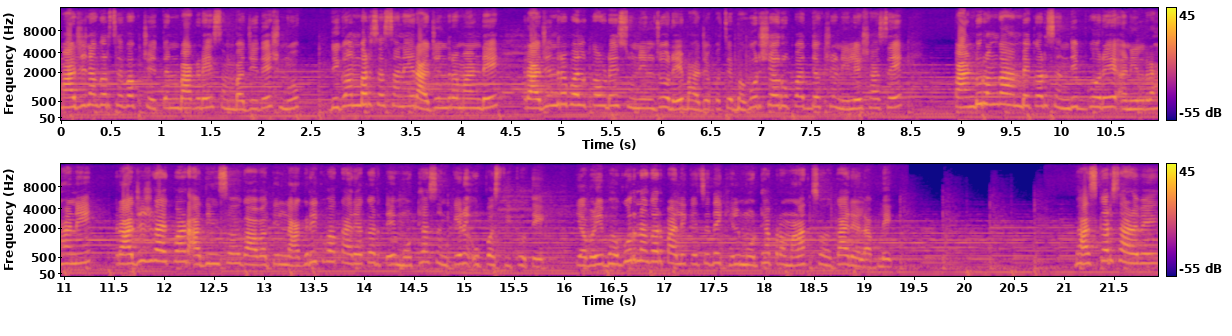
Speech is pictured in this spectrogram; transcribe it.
माजी नगरसेवक चेतन बागडे संभाजी देशमुख दिगंबर ससाने राजेंद्र मांडे राजेंद्र बलकवडे सुनील जोरे भाजपचे भगूर शहर उपाध्यक्ष निलेश हासे पांडुरंगा आंबेकर संदीप गोरे अनिल रहाणे राजेश गायकवाड आदींसह गावातील नागरिक व कार्यकर्ते मोठ्या संख्येने उपस्थित होते. यावेळी भगूर नगरपालिकेचे देखील मोठ्या प्रमाणात सहकार्य लाभले. भास्कर साळवे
